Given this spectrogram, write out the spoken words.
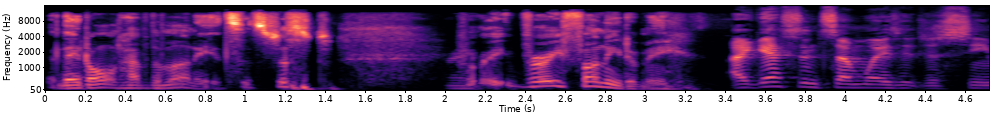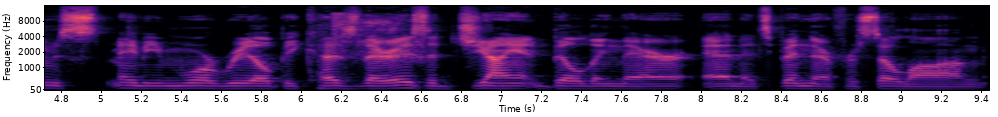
and they don't have the money. It's it's just Right. very very funny to me. I guess in some ways it just seems maybe more real because there is a giant building there and it's been there for so long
